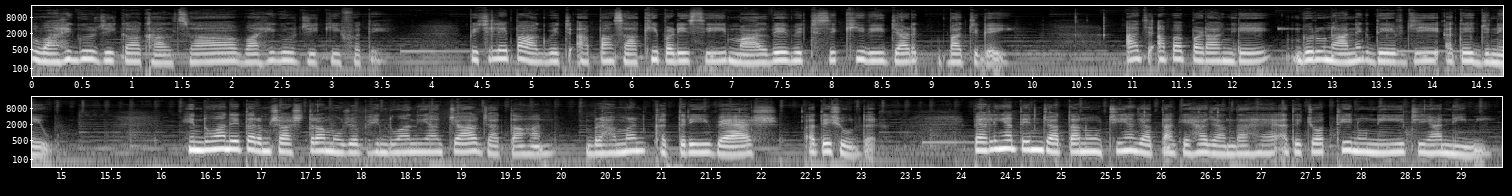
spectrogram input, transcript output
ਵਾਹਿਗੁਰੂ ਜੀ ਕਾ ਖਾਲਸਾ, ਵਾਹਿਗੁਰੂ ਜੀ ਕੀ ਫਤਿਹ। ਪਿਛਲੇ ਭਾਗ ਵਿੱਚ ਆਪਾਂ ਸਾਖੀ ਪੜ੍ਹੀ ਸੀ, ਮਾਲਵੇ ਵਿੱਚ ਸਿੱਖੀ ਦੀ ਜੜ ਬਚ ਗਈ। ਅੱਜ ਆਪਾਂ ਪੜਾਂਗੇ ਗੁਰੂ ਨਾਨਕ ਦੇਵ ਜੀ ਅਤੇ ਜਨੇਊ। ਹਿੰਦੂਆਂ ਦੇ ਧਰਮ ਸ਼ਾਸਤਰਾਂ ਮੁਜਬ ਹਿੰਦੂਆਂ ਦੀਆਂ ਚਾਰ ਜਾਤਾਂ ਹਨ, ਬ੍ਰਾਹਮਣ, ਖੱਤਰੀ, ਵੈਸ਼ ਅਤੇ ਸ਼ੂਦਰ। ਪਹਿਲੀਆਂ ਤਿੰਨ ਜਾਤਾਂ ਨੂੰ ਉੱਚੀਆਂ ਜਾਤਾਂ ਕਿਹਾ ਜਾਂਦਾ ਹੈ ਅਤੇ ਚੌਥੀ ਨੂੰ ਨੀਚ ਜਾਂ ਨੀਵੀਂ।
